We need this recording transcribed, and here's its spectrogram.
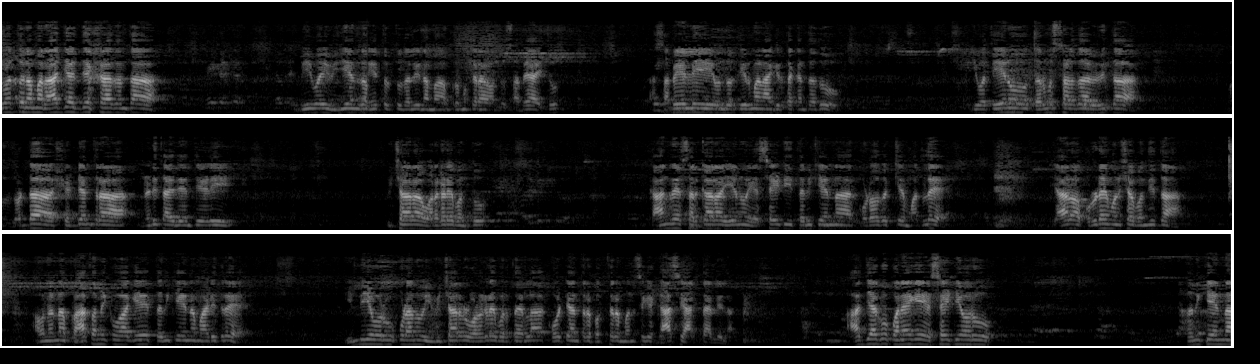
ಇವತ್ತು ನಮ್ಮ ರಾಜ್ಯ ಅಧ್ಯಕ್ಷರಾದಂಥ ಬಿ ವೈ ವಿಜಯೇಂದ್ರ ನೇತೃತ್ವದಲ್ಲಿ ನಮ್ಮ ಪ್ರಮುಖರ ಒಂದು ಸಭೆ ಆಯಿತು. ಆ ಸಭೆಯಲ್ಲಿ ಒಂದು ತೀರ್ಮಾನ ಆಗಿರ್ತಕ್ಕಂಥದ್ದು, ಇವತ್ತೇನು ಧರ್ಮಸ್ಥಳದ ವಿರುದ್ಧ ಒಂದು ದೊಡ್ಡ ಷಡ್ಯಂತ್ರ ನಡೀತಾ ಇದೆ ಅಂತೇಳಿ ವಿಚಾರ ಹೊರಗಡೆ ಬಂತು. ಕಾಂಗ್ರೆಸ್ ಸರ್ಕಾರ ಏನು ಎಸ್ ಐ ತನಿಖೆಯನ್ನ ಕೊಡೋದಕ್ಕೆ ಮೊದಲೇ ಯಾರೋ ಆ ಬುರುಡೆ ಮನುಷ್ಯ ಬಂದಿದ್ದ, ಅವನನ್ನ ಪ್ರಾಥಮಿಕವಾಗಿ ತನಿಖೆಯನ್ನ ಮಾಡಿದ್ರೆ ಇಲ್ಲಿಯವರೆಗೂ ಕೂಡ ಈ ವಿಚಾರಗಳು ಹೊರಗಡೆ ಬರ್ತಾ ಇಲ್ಲ, ಕೋಟ್ಯಾಂತರ ಭಕ್ತರ ಮನಸ್ಸಿಗೆ ಘಾಸಿ ಆಗ್ತಾ ಇರಲಿಲ್ಲ. ಆದ್ಯಾಗೂ ಕೊನೆಗೆ ಎಸ್ಐಟಿ ಅವರು ತನಿಖೆಯನ್ನ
